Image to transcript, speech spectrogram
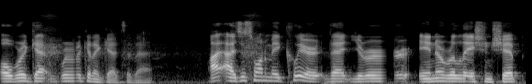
oh, we're get we're gonna get to that. I, I just want to make clear that you're in a relationship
